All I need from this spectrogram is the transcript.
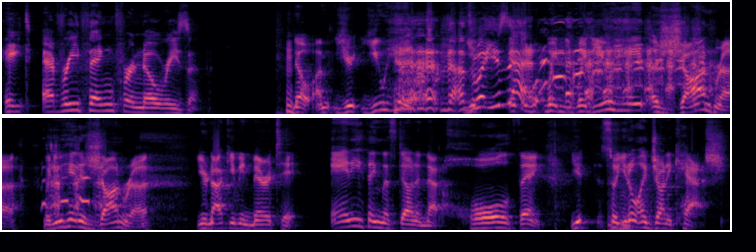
hate everything for no reason. No, I'm you. You hate. That's what you said. When when you hate a genre, when you hate a genre, you're not giving merit to anything that's done in that whole thing. You, so Mm-hmm. you don't like Johnny Cash.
